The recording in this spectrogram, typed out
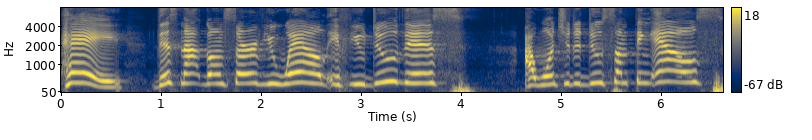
Hey, this not going to serve you well if you do this. I want you to do something else.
